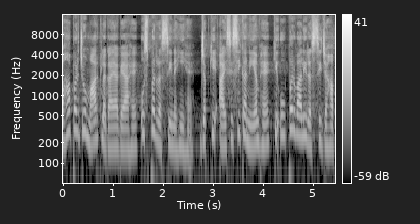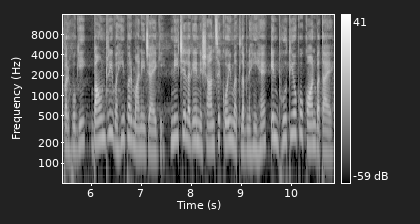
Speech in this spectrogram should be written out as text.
वहाँ पर जो मार्क लगाया गया है, उस पर रस्सी नहीं है, जबकि आईसीसी का नियम है कि ऊपर वाली रस्सी जहाँ पर होगी बाउंड्री वहीं पर मानी जाएगी। नीचे लगे निशान से कोई मतलब नहीं है। इन भूतियों को कौन बताए?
